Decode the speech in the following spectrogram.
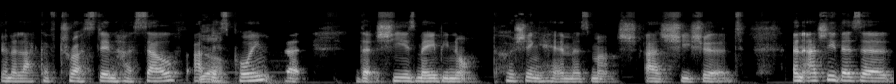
and a lack of trust in herself at yeah. this point that that she is maybe not pushing him as much as she should. And actually there's a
